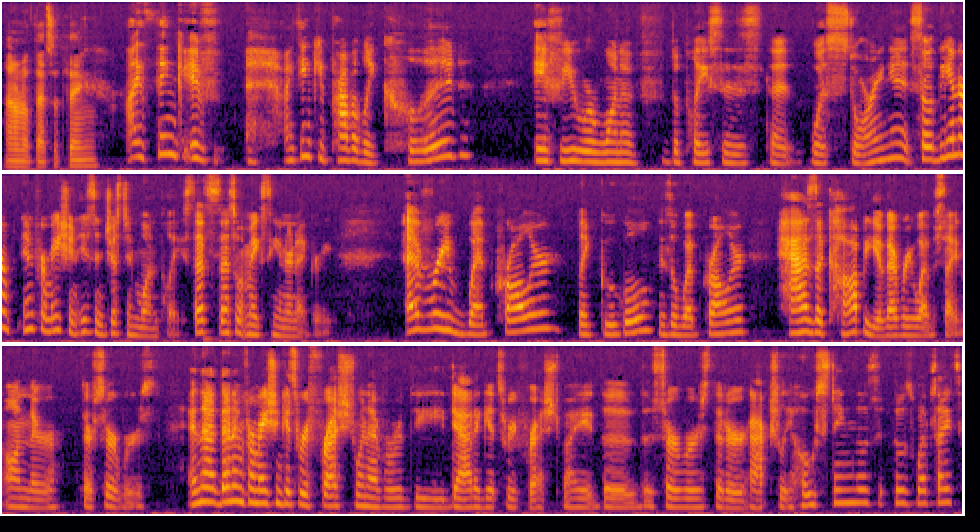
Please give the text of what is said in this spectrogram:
i don't know if that's a thing I think if I think you probably could if you were one of the places that was storing it. So the inter- information isn't just in one place. That's that's what makes the internet great. Every web crawler, like Google is a web crawler, has a copy of every website on their their servers. And that, that information gets refreshed whenever the data gets refreshed by the, the servers that are actually hosting those those websites.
